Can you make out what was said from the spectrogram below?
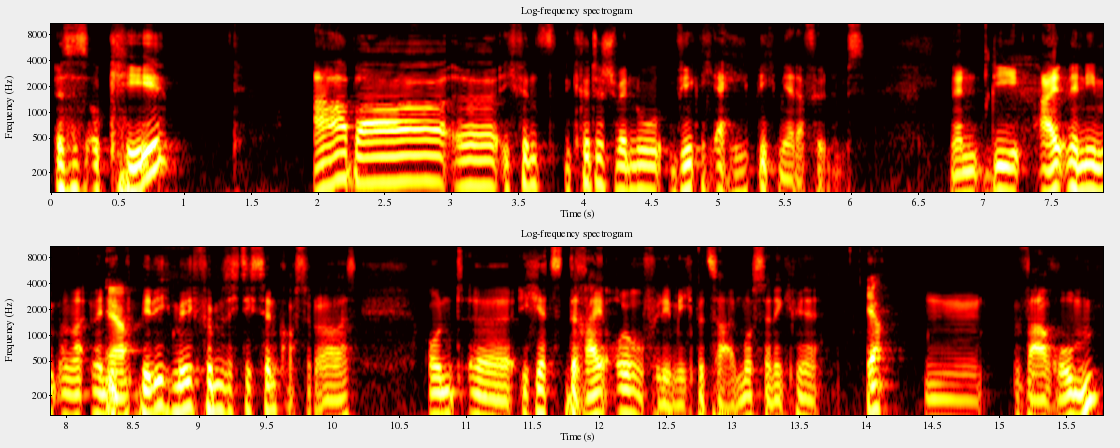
ist es okay. Aber äh, ich finde es kritisch, wenn du wirklich erheblich mehr dafür nimmst. Wenn die, wenn die, wenn die ja. Billigmilch 65 Cent kostet oder was und äh, ich jetzt 3 Euro für die Milch bezahlen muss, dann denke ich mir, ja. Mh, hm, warum?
